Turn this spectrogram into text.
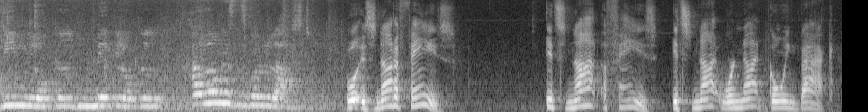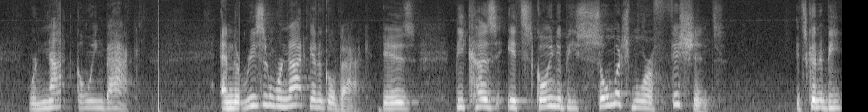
being local, make local, how long is this going to last? Well, it's not a phase. It's not a phase. It's not. We're not going back. We're not going back. And the reason we're not going to go back is because it's going to be so much more efficient. It's going to be,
